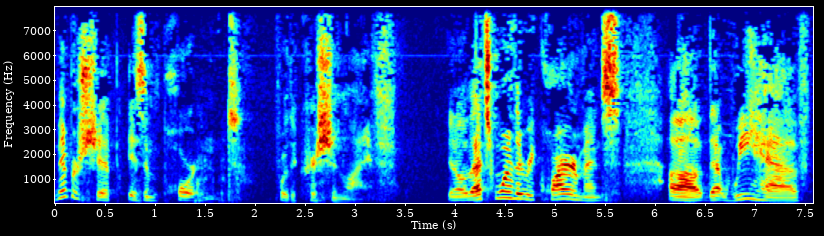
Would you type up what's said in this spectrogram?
Membership is important for the Christian life. You know, that's one of the requirements uh, that we have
